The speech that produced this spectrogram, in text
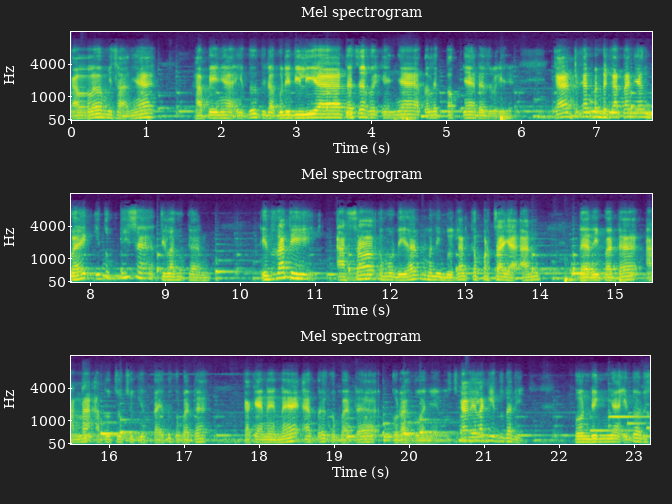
Kalau misalnya HP-nya itu tidak boleh dilihat dan sebagainya atau laptopnya dan sebagainya. Karena dengan pendekatan yang baik itu bisa dilakukan. Itu tadi asal kemudian menimbulkan kepercayaan daripada anak atau cucu kita itu kepada kakek nenek atau kepada orang tuanya ini. Sekali lagi itu tadi, bondingnya itu harus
